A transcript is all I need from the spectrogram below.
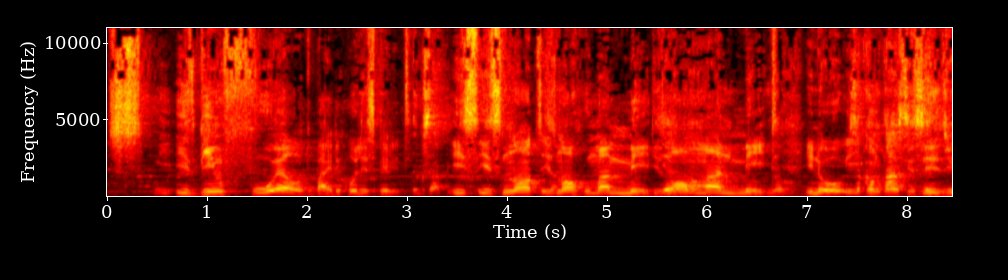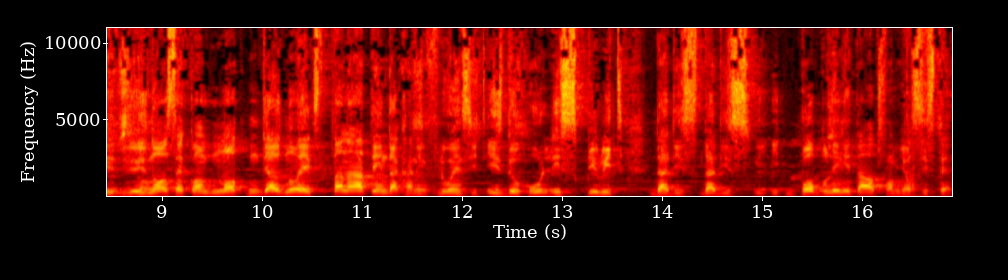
S- It's being fueled by the Holy Spirit. Exactly. It's, it's not it's not human made. It's Yeah, not no. man made. No. You know, it- Circumstances It's, induced, it's no. not second. Not there's no external thing that can influence it. It's the Holy Spirit that is that is bubbling it out from your system.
